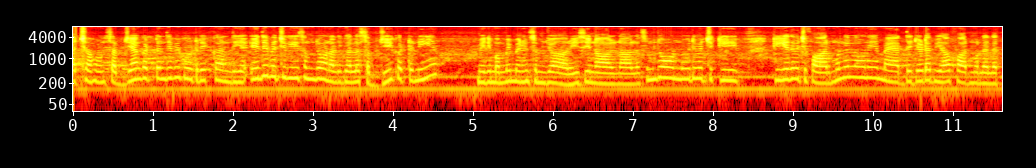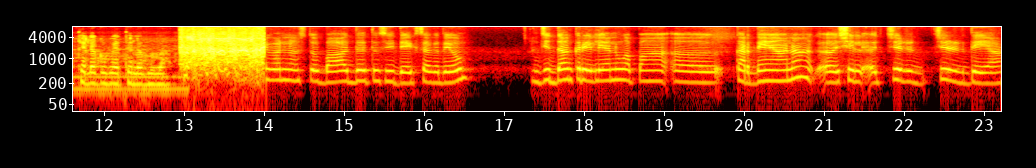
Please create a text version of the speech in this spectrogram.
ਅੱਛਾ ਹੁਣ ਸਬਜ਼ੀਆਂ ਕੱਟਣ ਦੀ ਵੀ ਕੋਈ ਟ੍ਰਿਕ ਆਉਂਦੀ ਹੈ ਇਹਦੇ ਵਿੱਚ ਕੀ ਸਮਝਾਉਣ ਵਾਲੀ ਗੱਲ ਹੈ ਸਬਜ਼ੀ ਕੱਟਣੀ ਹੈ ਮੇਰੀ ਮੰਮੀ ਮੈਨੂੰ ਸਮਝਾ ਰਹੀ ਸੀ ਨਾਲ ਨਾਲ। ਸਮਝਾਉਣ ਨੂੰ ਇਹਦੇ ਵਿੱਚ ਕੀ ਕੀ ਇਹਦੇ ਵਿੱਚ ਫਾਰਮੂਲੇ ਲਾਉਣੇ ਆ? ਮੈਥ ਦੇ ਜਿਹੜਾ ਵੀ ਆਹ ਫਾਰਮੂਲਾ ਇੱਥੇ ਲੱਗੂਗਾ ਇੱਥੇ ਲੱਗੂਗਾ। ਇਵਨ ਉਸ ਤੋਂ ਬਾਅਦ ਤੁਸੀਂ ਦੇਖ ਸਕਦੇ ਹੋ ਜਿੱਦਾਂ ਕਰੇਲਿਆਂ ਨੂੰ ਆਪਾਂ ਕਰਦੇ ਆ ਨਾ ਚਿਰ ਚਿਰਦੇ ਆ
